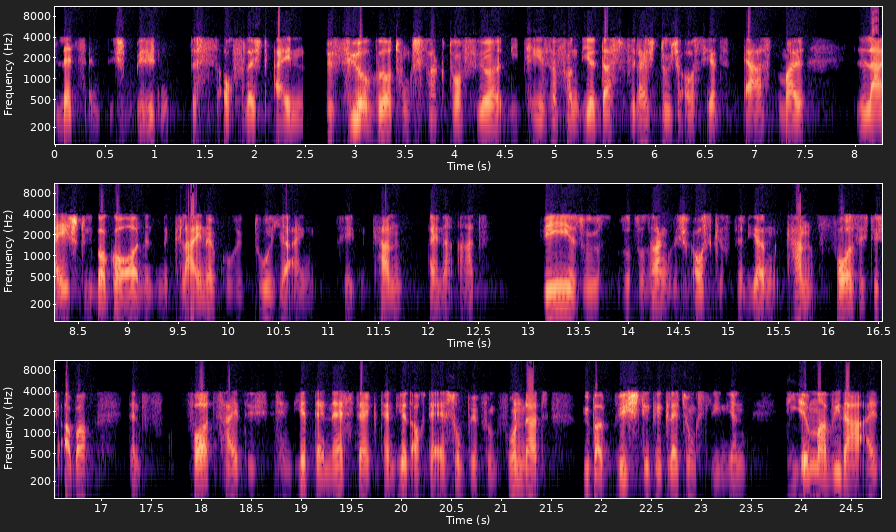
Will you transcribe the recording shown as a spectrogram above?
letztendlich bilden. Das ist auch vielleicht ein Befürwortungsfaktor für die These von dir, dass vielleicht durchaus jetzt erstmal leicht übergeordnet eine kleine Korrektur hier eintreten kann, eine Art W so, sozusagen sich rauskristallisieren kann. Vorsichtig aber, denn vorzeitig tendiert der Nasdaq, tendiert auch der S&P 500 über wichtige Glättungslinien, die immer wieder als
